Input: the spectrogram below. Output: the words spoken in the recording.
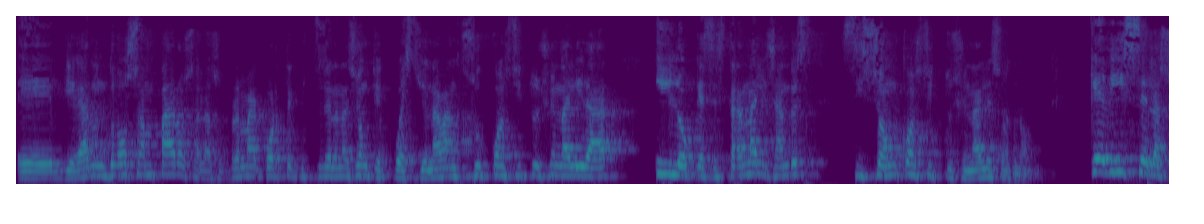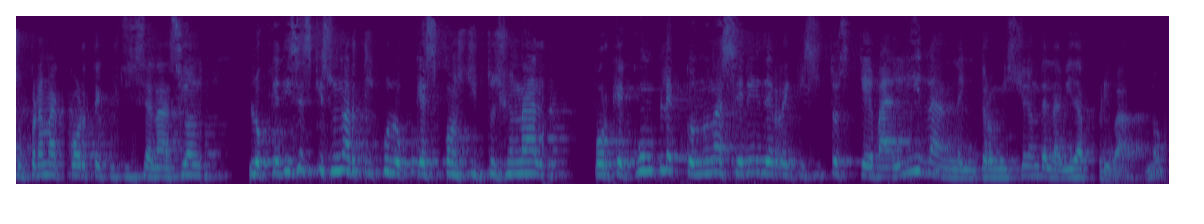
eh, llegaron dos amparos a la Suprema Corte de Justicia de la Nación que cuestionaban su constitucionalidad y lo que se está analizando es si son constitucionales o no. ¿Qué dice la Suprema Corte de Justicia de la Nación? Lo que dice es que es un artículo que es constitucional porque cumple con una serie de requisitos que validan la intromisión de la vida privada, ¿no?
